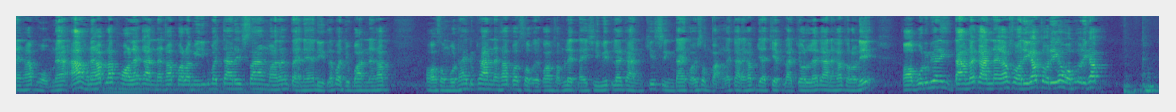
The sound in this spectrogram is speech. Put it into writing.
นะครับผมนะอ้าวนะครับรับพรแล้วกันนะครับบารมีที่พระเจ้าได้สร้างมาตั้งแต่ในอดีตและปัจจุบันนะครับขอส่งผลให้ทุกท่านนะครับ ประสบแต่ความสำเร็จในชีวิตแล้วกันคิดสิ่งใดขอให้สมหวังแล้วกันนะครับอย่าเจ็บหลาจนแล้วกันนะครับสำหรับวันนี้ขอบคุณทุกท่านที่ติดตามแล้วกันนะครับ สวัสดีครับสวัสดีครับผมสวัสดีครับ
